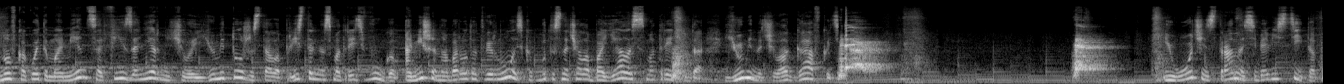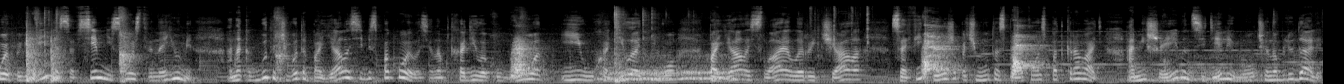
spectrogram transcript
Но в какой-то момент София занервничала, и Юми тоже стала пристально смотреть в угол. А Миша, наоборот, отвернулась, как будто сначала боялась смотреть туда. Юми начала гавкать и очень странно себя вести. Такое поведение совсем не свойственно Юме. Она как будто чего-то боялась и беспокоилась. Она подходила к углу и уходила от него, боялась, лаяла, рычала. Софи тоже почему-то спряталась под кровать, а Миша и Эйвен сидели и молча наблюдали.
